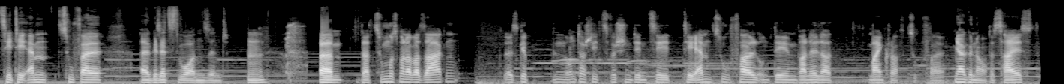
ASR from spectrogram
CTM-Zufall äh, gesetzt worden sind. Mhm. Ähm, dazu muss man aber sagen, es gibt einen Unterschied zwischen dem CTM-Zufall und dem Vanilla-Minecraft-Zufall. Ja, genau. Das heißt,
